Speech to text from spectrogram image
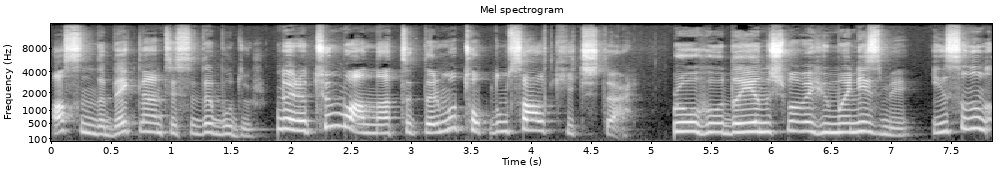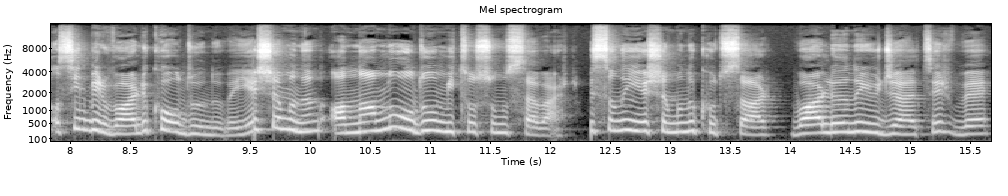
aslında beklentisi de budur. Göre tüm bu anlattıklarımı toplumsal kiç der. Ruhu, dayanışma ve hümanizmi, insanın asil bir varlık olduğunu ve yaşamının anlamlı olduğu mitosunu sever. İnsanın yaşamını kutsar, varlığını yüceltir ve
